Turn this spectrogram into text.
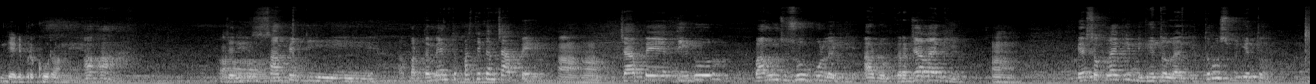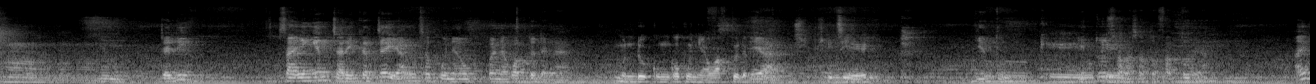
jadi berkurang ya ah. jadi Oh. sampai di apartemen itu pasti kan capek ah, ah, capek tidur bangun subuh lagi aduh kerja lagi ah. besok lagi begitu lagi terus begitu Hmm. Hmm. jadi saya ingin cari kerja yang saya punya banyak waktu dengan mendukung kau punya waktu dengan Iya. Ya. gitu Oke, itu oke. salah satu faktor ya ayo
